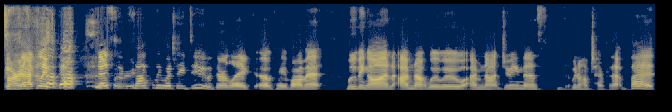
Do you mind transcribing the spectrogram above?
Sorry. exactly. No, that's Sorry. exactly what they do. They're like, okay, vomit, moving on. I'm not woo woo. I'm not doing this. We don't have time for that. But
